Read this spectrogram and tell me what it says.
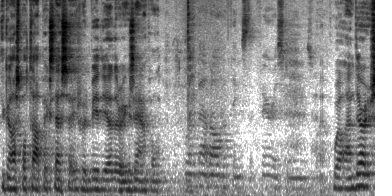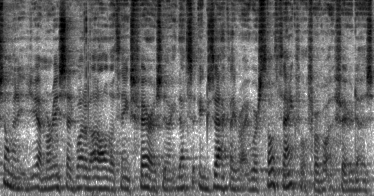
The Gospel Topics Essays would be the other example. What about all the things that FAIR is doing well? And there are so many. Yeah, Marie said, "What about all the things FAIR is doing?" That's exactly right. We're so thankful for what FAIR does,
